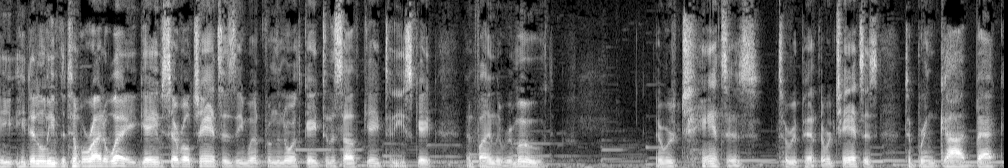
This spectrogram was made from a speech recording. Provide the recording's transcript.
he, he didn't leave the temple right away. He gave several chances. He went from the north gate to the south gate to the east gate and finally removed, there were chances to repent. There were chances to bring God back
